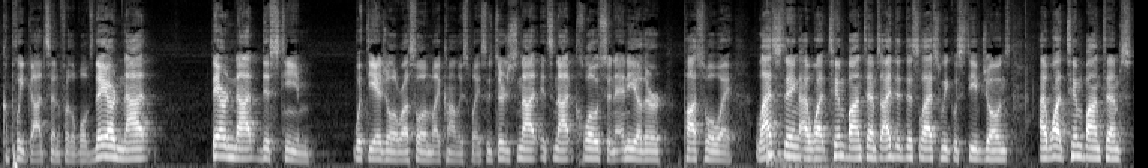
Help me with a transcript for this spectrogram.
complete godsend for the Wolves. They are not, they are not this team with D'Angelo Russell and Mike Conley's place. It's, just not, it's not close in any other possible way. Last thing, I want Tim Bontemps. I did this last week with Steve Jones. I want Tim Bontemps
